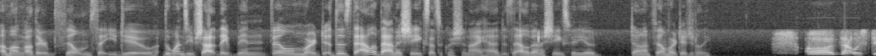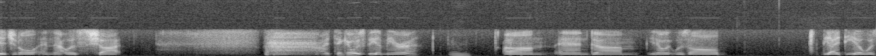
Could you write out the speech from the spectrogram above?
among other films that you do. The ones you've shot, they've been film or does the Alabama Shakes? That's a question I had. Is the Alabama Shakes video done on film or digitally? Uh, that was digital, and that was shot. I think it was the Amira, Mm. um, and um, you know it was all. The idea was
